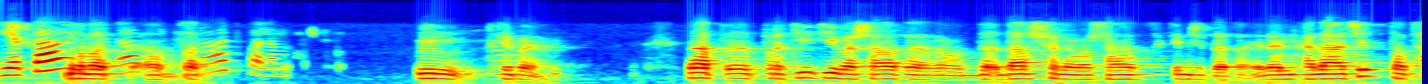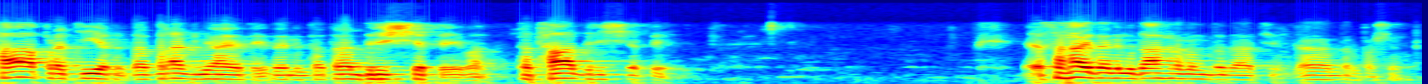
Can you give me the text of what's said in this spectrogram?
यथा फलं प्रतीतिवशात् दर्शनवशात् किञ्चित् इदानीं कदाचित् तथा प्रतीयते तत्र ज्ञायते इदानीं तत्र दृश्यते एव तथा दृश्यते सः इदानीम् उदाहरणं ददाति अनन्तरं पश्यन्तु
